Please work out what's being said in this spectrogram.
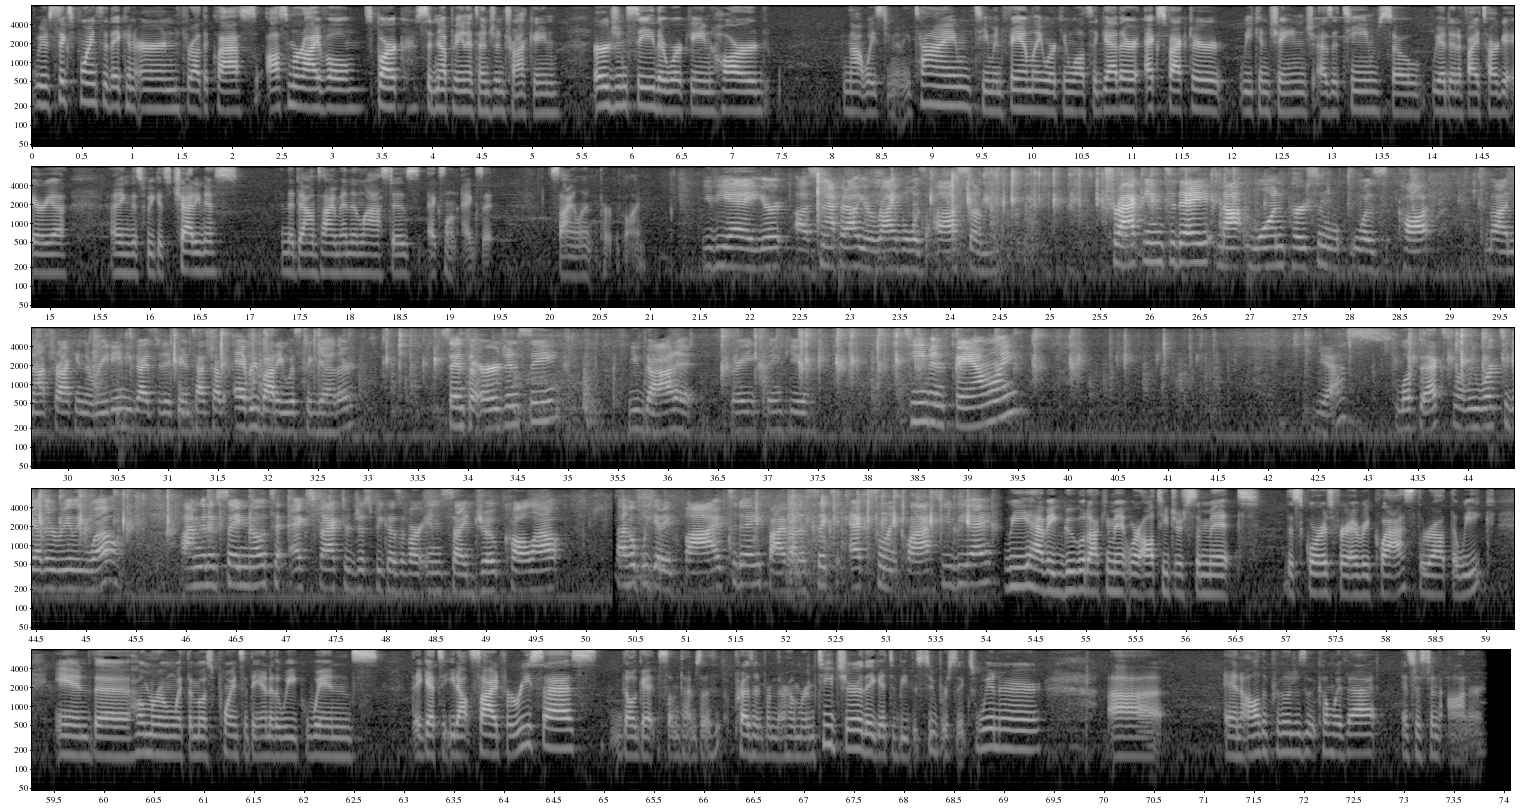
We have six points that they can earn throughout the class. Awesome arrival, spark, sitting up, paying attention, tracking. Urgency, they're working hard, not wasting any time. Team and family, working well together. X factor, we can change as a team, so we identify target area. I think this week it's chattiness in the downtime, and then last is excellent exit. Silent, perfect line. UVA, your uh, snap it out, your arrival was awesome. Tracking today, not one person was caught uh, not tracking the reading. You guys did a fantastic job. Everybody was together. Sense of urgency, you got it. Great, thank you. Team and family. Yes, looked excellent. We worked together really well. I'm gonna say no to X Factor just because of our inside joke call out. I hope we get a five today, five out of six. Excellent class, UVA. We have a Google document where all teachers submit the scores for every class throughout the week. And the homeroom with the most points at the end of the week wins. They get to eat outside for recess. They'll get sometimes a present from their homeroom teacher. They get to be the Super Six winner. Uh, and all the privileges that come with that. It's just an honor.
